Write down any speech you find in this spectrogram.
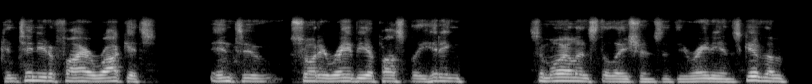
continue to fire rockets into Saudi Arabia, possibly hitting some oil installations that the Iranians give them,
